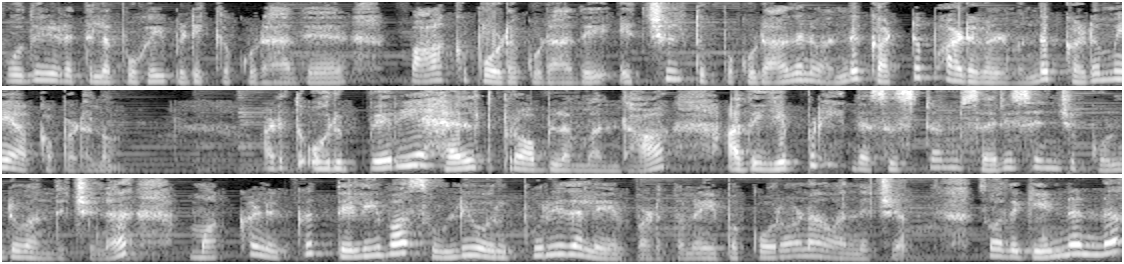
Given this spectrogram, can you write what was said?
பொது இடத்துல புகைப்பிடிக்கக்கூடாது பாக்கு போடக்கூடாது எச்சில் துப்பக்கூடாதுன்னு வந்து கட்டுப்பாடுகள் வந்து கடுமையாக்கப்படணும். அடுத்து ஒரு பெரிய ஹெல்த் ப்ராப்ளம் வந்தால் அது எப்படி இந்த சிஸ்டம் சரி செஞ்சு கொண்டு வந்துச்சுன்னு மக்களுக்கு தெளிவாக சொல்லி ஒரு புரிதல் ஏற்படுத்தணும். இப்போ கொரோனா வந்துச்சு. ஸோ அதுக்கு என்னென்ன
